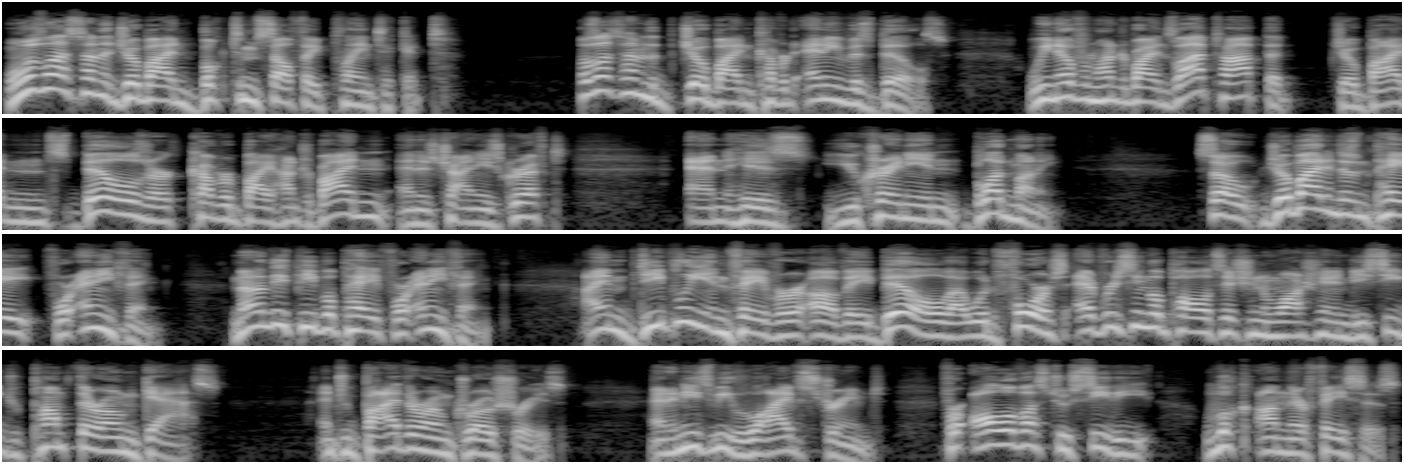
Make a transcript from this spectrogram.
When was the last time that Joe Biden booked himself a plane ticket? When was the last time that Joe Biden covered any of his bills? We know from Hunter Biden's laptop that Joe Biden's bills are covered by Hunter Biden and his Chinese grift and his Ukrainian blood money. So Joe Biden doesn't pay for anything. None of these people pay for anything. I am deeply in favor of a bill that would force every single politician in Washington, D.C. to pump their own gas and to buy their own groceries. And it needs to be live streamed for all of us to see the look on their faces.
